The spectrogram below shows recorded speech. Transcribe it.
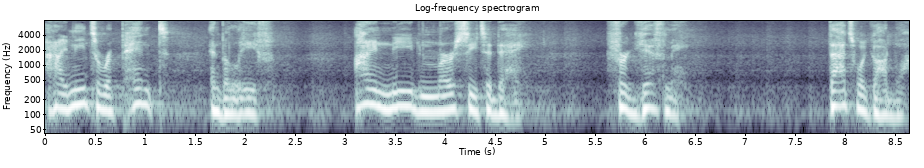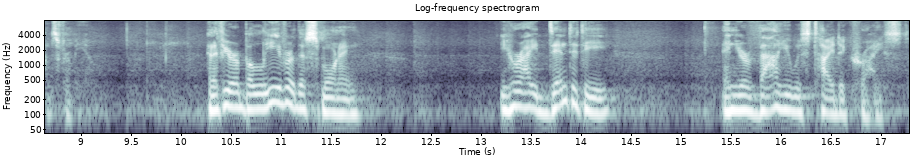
and I need to repent and believe. I need mercy today. Forgive me. That's what God wants from you. And if you're a believer this morning, your identity and your value is tied to Christ.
